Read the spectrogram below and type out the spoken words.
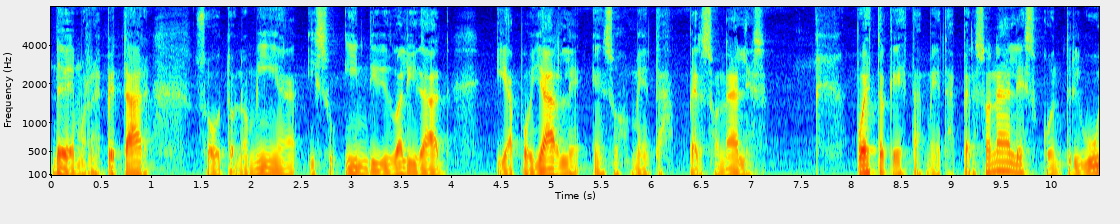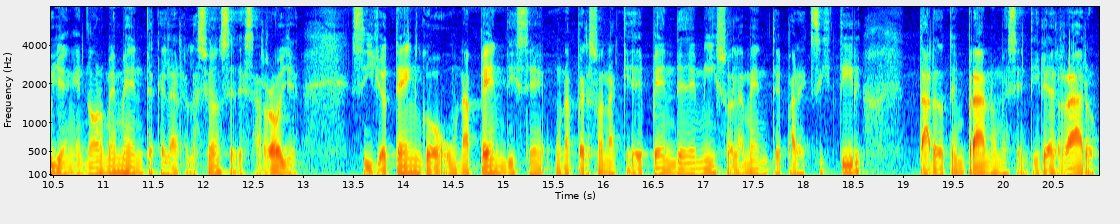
Debemos respetar su autonomía y su individualidad y apoyarle en sus metas personales, puesto que estas metas personales contribuyen enormemente a que la relación se desarrolle. Si yo tengo un apéndice, una persona que depende de mí solamente para existir, tarde o temprano me sentiré raro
